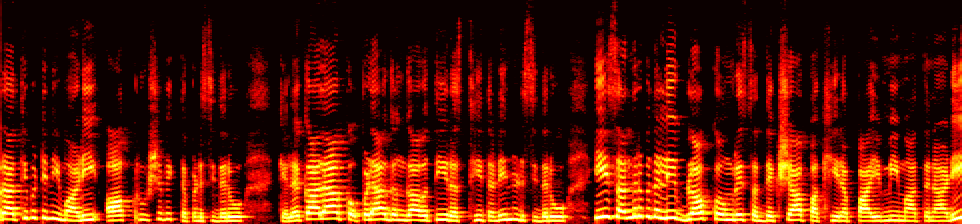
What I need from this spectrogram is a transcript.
ಪ್ರತಿಭಟನೆ ಮಾಡಿ ಆಕ್ರೋಶ ವ್ಯಕ್ತಪಡಿಸಿದರು. ಕೆಲಕಾಲ ಕೊಪ್ಪಳ ಗಂಗಾವತಿ ರಸ್ತೆ ತಡೆ ನಡೆಸಿದರು. ಈ ಸಂದರ್ಭದಲ್ಲಿ ಬ್ಲಾಕ್ ಕಾಂಗ್ರೆಸ್ ಅಧ್ಯಕ್ಷ ಪಖೀರಪ್ಪ ಎಮ್ಮಿ ಮಾತನಾಡಿ,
